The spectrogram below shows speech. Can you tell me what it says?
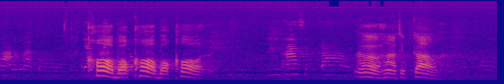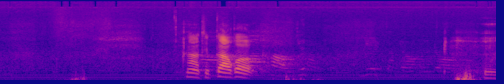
ค่ะขึ้นมาตรงนี้ข้อบอกข้อบอกข้อ59เออห้าสิบเก้า ห้าสิบเก้าก็เข่ายืดยืดยองดอง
